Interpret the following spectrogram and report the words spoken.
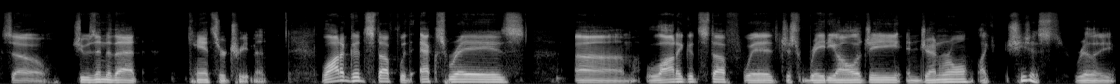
So she was into that cancer treatment. A lot of good stuff with x rays, um, a lot of good stuff with just radiology in general. Like she just really,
